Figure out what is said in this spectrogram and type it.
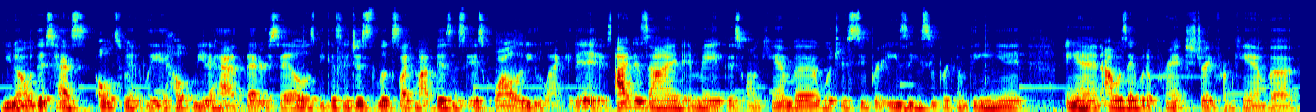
you know, this has ultimately helped me to have better sales because it just looks like my business is quality like it is. I designed and made this on Canva, which is super easy, super convenient. And I was able to print straight from Canva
